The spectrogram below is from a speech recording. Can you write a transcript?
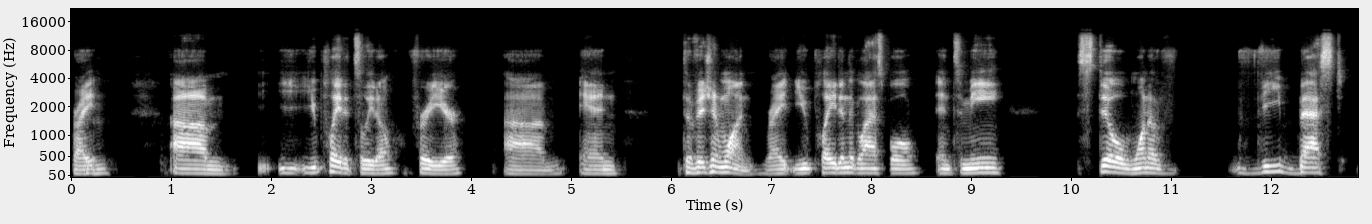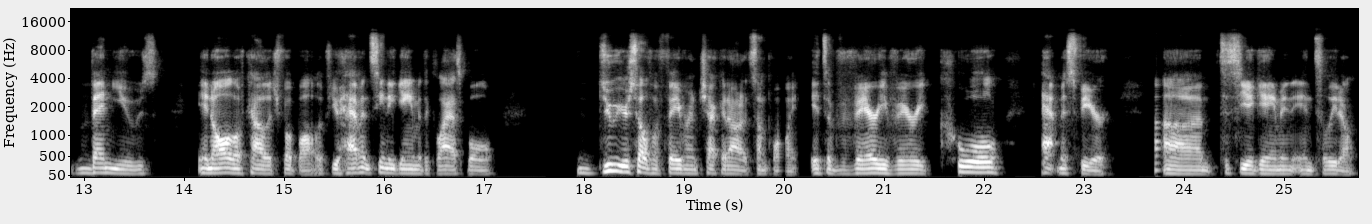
right? Mm-hmm. Um, you played at Toledo for a year, um, and Division One, right? You played in the Glass Bowl, and to me, still one of the best venues in all of college football. If you haven't seen a game at the Glass Bowl, do yourself a favor and check it out at some point. It's a very, very cool atmosphere um, to see a game in, in Toledo.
